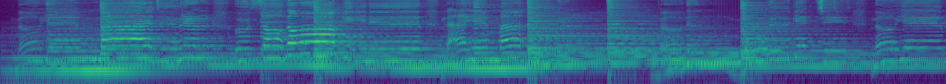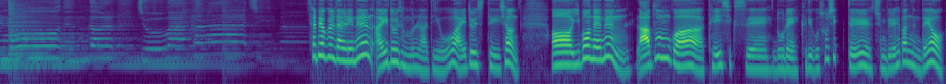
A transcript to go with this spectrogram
새벽을 달리는 아이돌 전문 라디오 아이돌 스테이션. 어, 이번에는 라붐과 데이식스의 노래 그리고 소식들 준비를 해봤는데요.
